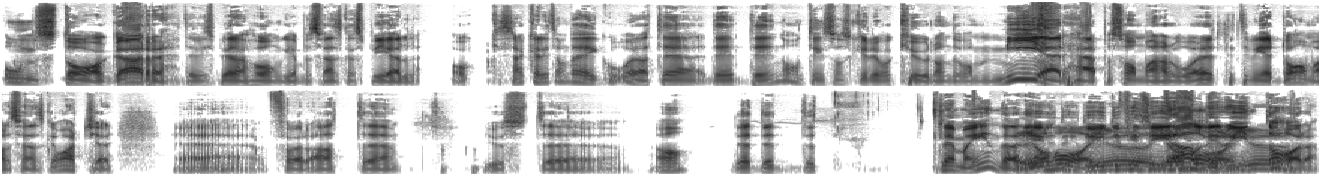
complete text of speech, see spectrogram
onsdagar där vi spelar homegame på Svenska Spel. Och snackade lite om det igår, att det, det, det, är någonting som skulle vara kul om det var mer här på sommarhalvåret, lite mer damallsvenska matcher. Eh, för att eh, just, eh, ja, det, det, klämma in där. Det, det, det, finns ju ingen anledning att inte ha det.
